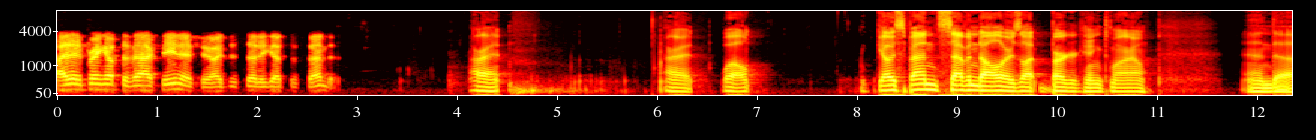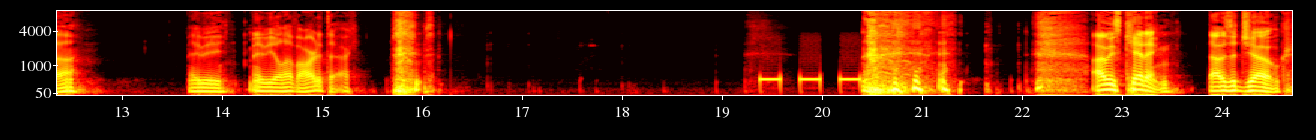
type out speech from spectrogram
I didn't bring up the vaccine issue. I just said he got suspended. All right. All right. Well, go spend seven dollars at Burger King tomorrow, and uh, maybe maybe you'll have a heart attack. I was kidding. That was a joke.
